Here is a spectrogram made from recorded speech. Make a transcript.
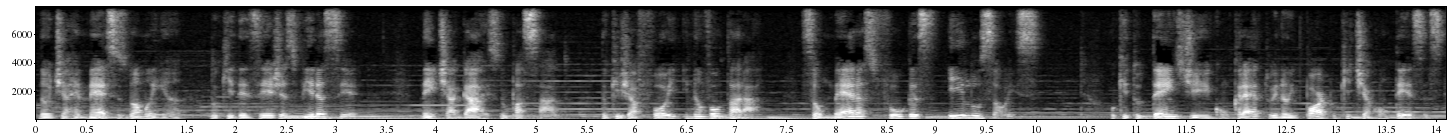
Não te arremesses no amanhã, no que desejas vir a ser, nem te agarres no passado, no que já foi e não voltará. São meras fugas e ilusões. O que tu tens de concreto, e não importa o que te aconteças,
